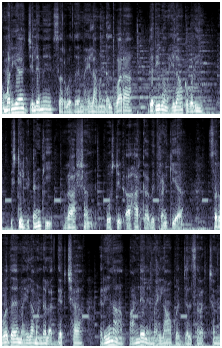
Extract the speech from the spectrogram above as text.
उमरिया ज़िले में सर्वोदय महिला मंडल द्वारा गरीब महिलाओं को बड़ी स्टील की टंकी, राशन, पौष्टिक आहार का वितरण किया। सर्वोदय महिला मंडल अध्यक्षा रीना पांडे ने महिलाओं को जल संरक्षण,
